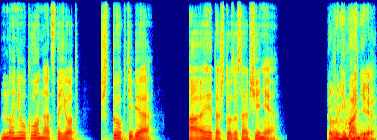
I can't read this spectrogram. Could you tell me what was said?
но неуклонно отстает. «Чтоб тебя!» «А это что за сообщение?» «Внимание!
